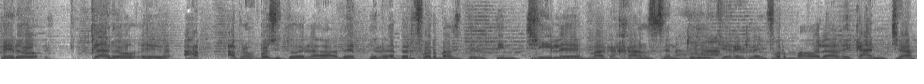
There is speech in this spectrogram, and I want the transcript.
pero claro, eh, a, a propósito de la, de, de la performance del Team Chile, Maca Hansen, tú que eres la informadora de cancha,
